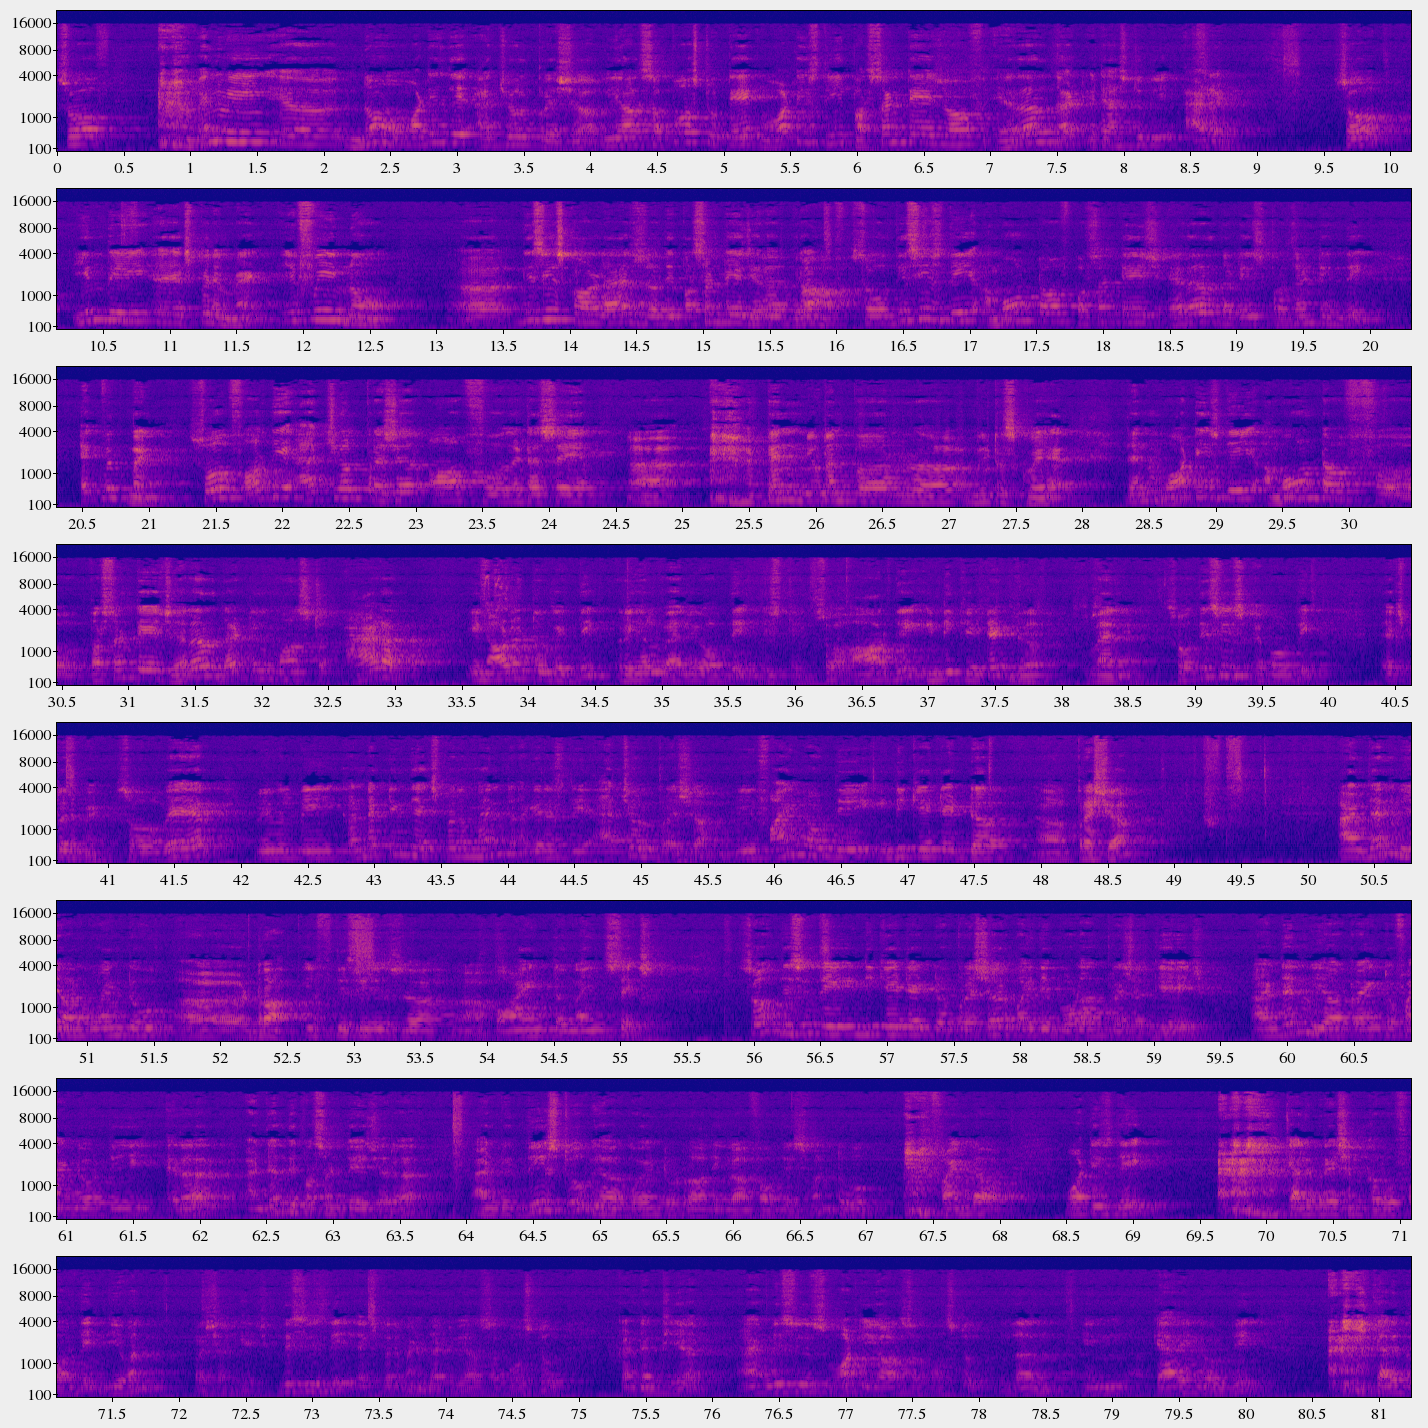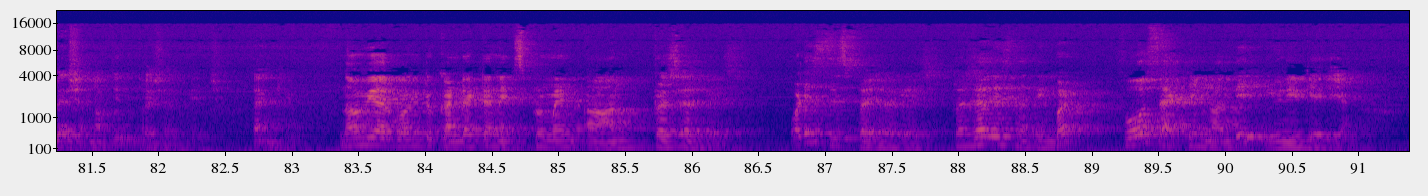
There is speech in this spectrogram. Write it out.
So when we uh, know what is the actual pressure, we are supposed to take what is the percentage of error that it has to be added. So in the experiment, if we know uh, this is called as the percentage error graph. So this is the amount of percentage error that is present in the equipment. So for the actual pressure of uh, let us say uh, 10 Newton per uh, meter square, then what is the amount of uh, percentage error that you must add up in order to get the real value of the this thing. So or the indicated value. So this is about the experiment. So where we will be conducting the experiment against the actual pressure. We find out the indicated uh, pressure and then we are going to uh, draw if this is uh, uh, 0.96. So this is the indicated pressure by the Bourdon pressure gauge and then we are trying to find out the error and then the percentage error and with these two we are going to draw the graph of this one to find out what is the calibration curve for the given pressure gauge. This is the experiment that we are supposed to conduct here and this is what you are supposed to learn in carrying out the calibration of the pressure gauge. Thank you. Now we are going to conduct an experiment on pressure gauge. What is this pressure gauge? Pressure is nothing but force acting on the unit area.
